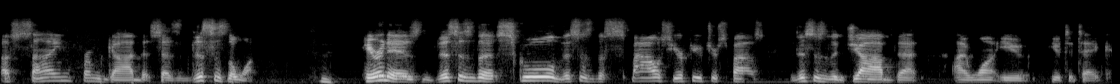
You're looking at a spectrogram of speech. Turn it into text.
a sign from God that says, "This is the one. Here it is. This is the school. This is the spouse, your future spouse. This is the job that I want you you to take."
